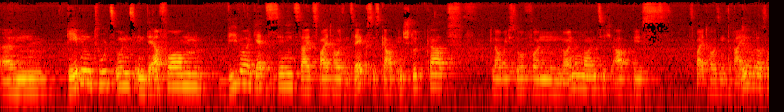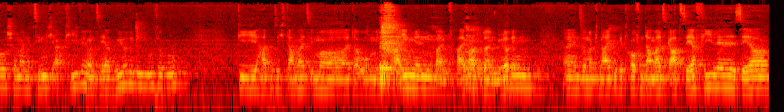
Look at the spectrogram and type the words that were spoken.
Ähm, geben tut es uns in der Form, wie wir jetzt sind, seit 2006. Es gab in Stuttgart, glaube ich, so von 99 ab bis 2003 oder so schon mal eine ziemlich aktive und sehr rührige User Group. Die hatten sich damals immer da oben in Feingen beim Freibad oder in Möhringen äh, in so einer Kneipe getroffen. Damals gab es sehr viele, sehr,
